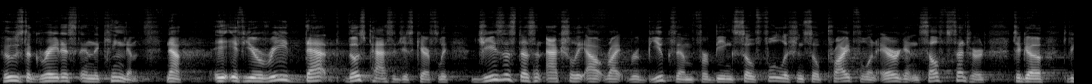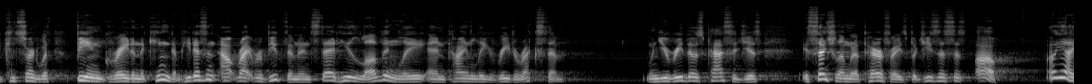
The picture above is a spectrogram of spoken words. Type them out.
Who's the greatest in the kingdom? Now, if you read that, those passages carefully, Jesus doesn't actually outright rebuke them for being so foolish and so prideful and arrogant and self centered to go to be concerned with being great in the kingdom. He doesn't outright rebuke them. Instead, he lovingly and kindly redirects them. When you read those passages, essentially, I'm going to paraphrase, but Jesus says, Oh, oh yeah,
